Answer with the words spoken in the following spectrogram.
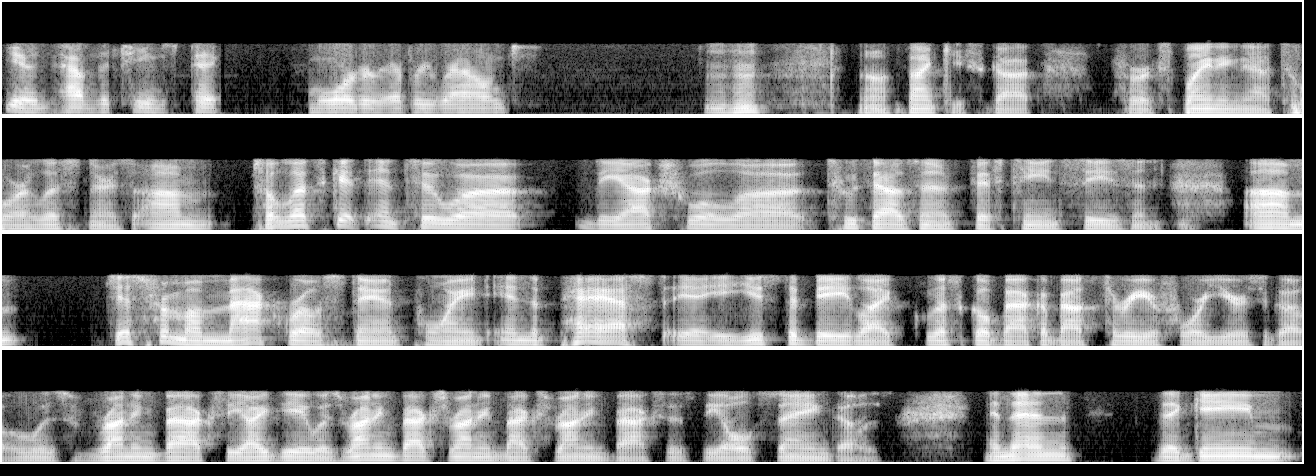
you know have the teams pick order every round Mm-hmm. Oh, thank you, Scott, for explaining that to our listeners. Um, so let's get into uh, the actual uh, 2015 season. Um, just from a macro standpoint, in the past, it used to be like, let's go back about three or four years ago. It was running backs. The idea was running backs, running backs, running backs, as the old saying goes. And then the game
